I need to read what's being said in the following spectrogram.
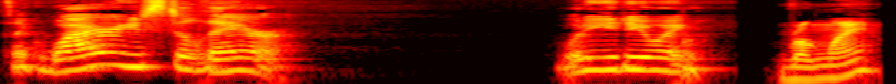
It's like, why are you still there? What are you doing? Wrong way.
